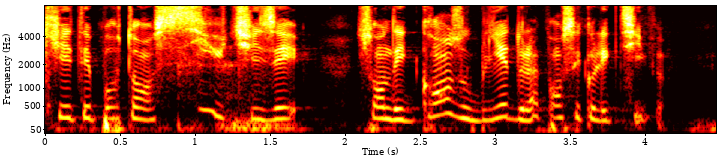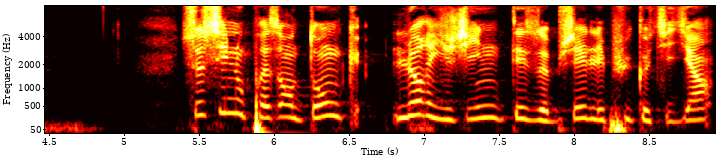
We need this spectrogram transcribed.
qui étaient pourtant si utilisés, sont des grands oubliés de la pensée collective. Ceci nous présente donc l'origine des objets les plus quotidiens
